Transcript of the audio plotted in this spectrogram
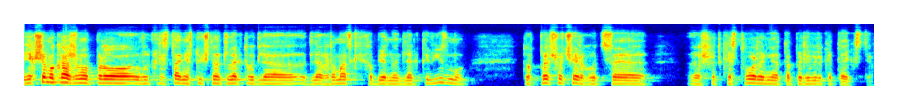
якщо ми кажемо про використання штучного інтелекту для для громадських об'єднань для активізму, то в першу чергу це е, швидке створення та перевірка текстів.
